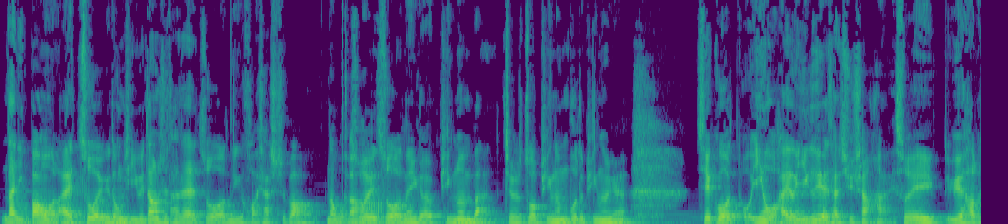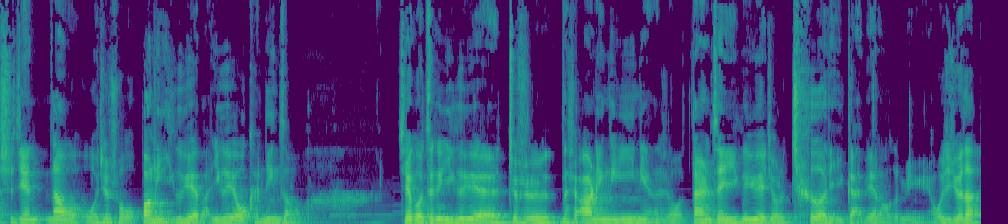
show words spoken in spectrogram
那你帮我来做一个东西，因为当时他在做那个《华夏时报》，那我所以做那个评论版，就是做评论部的评论员。结果我因为我还有一个月才去上海，所以约好了时间，那我我就说我帮你一个月吧，一个月我肯定走。结果这个一个月就是那是二零零一年的时候，但是这一个月就彻底改变了我的命运。我就觉得，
